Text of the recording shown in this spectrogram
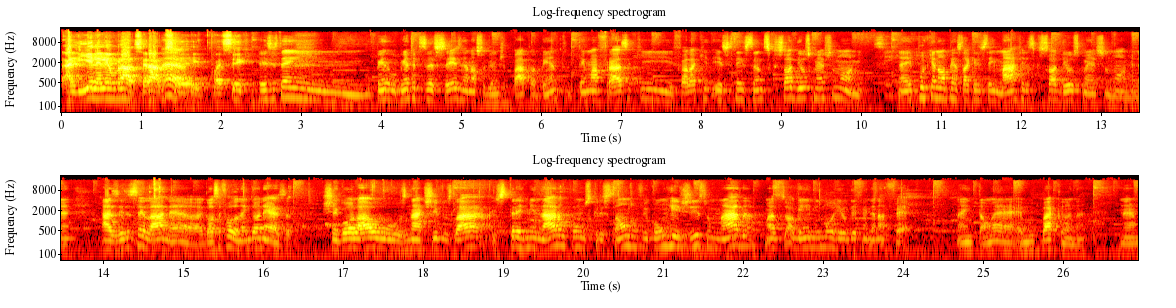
ali ele é lembrado, será? Não É. sei, pode ser. Existem. O Bento XVI, né, nosso grande Papa Bento, tem uma frase que fala que existem santos que só Deus conhece o nome. Sim. Né? E por que não pensar que existem mártires que só Deus conhece o nome, né? Às vezes, sei lá, né? Igual você falou, na Indonésia. Chegou lá os nativos lá, exterminaram com os cristãos, não ficou um registro, nada, mas alguém ali morreu defendendo a fé. Né? Então é, é muito bacana. Né?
